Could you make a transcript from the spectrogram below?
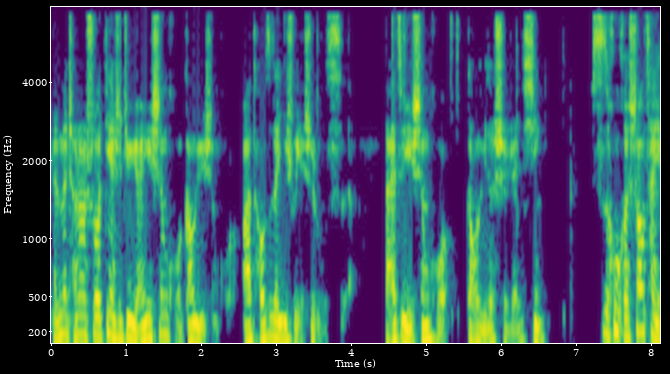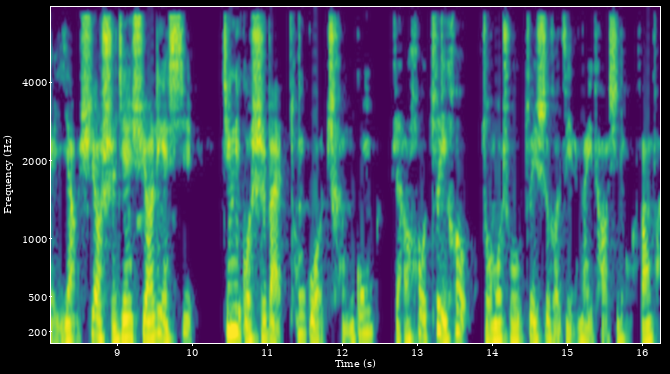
人们常常说电视剧源于生活，高于生活，而投资的艺术也是如此，来自于生活，高于的是人性。似乎和烧菜也一样，需要时间，需要练习。经历过失败，通过成功，然后最后琢磨出最适合自己的那一套系统和方法。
